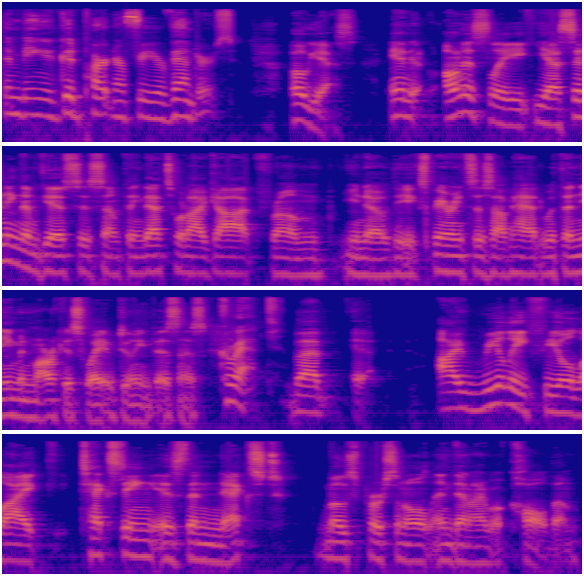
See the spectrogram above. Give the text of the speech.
than being a good partner for your vendors. Oh, yes. And honestly, yeah, sending them gifts is something that's what I got from, you know, the experiences I've had with the Neiman Marcus way of doing business. Correct. But I really feel like texting is the next most personal, and then I will call them.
